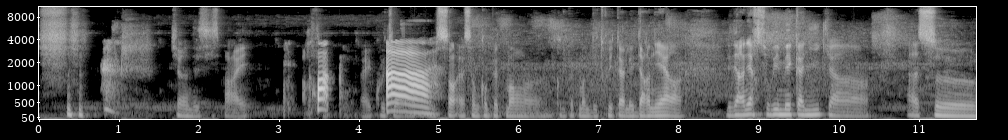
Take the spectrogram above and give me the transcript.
Tire un des 6 pareil. Trois. Bah écoute, Ah. elles, sont, elles sont complètement, euh, complètement détruites. Les dernières, les dernières souris mécaniques à, à se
